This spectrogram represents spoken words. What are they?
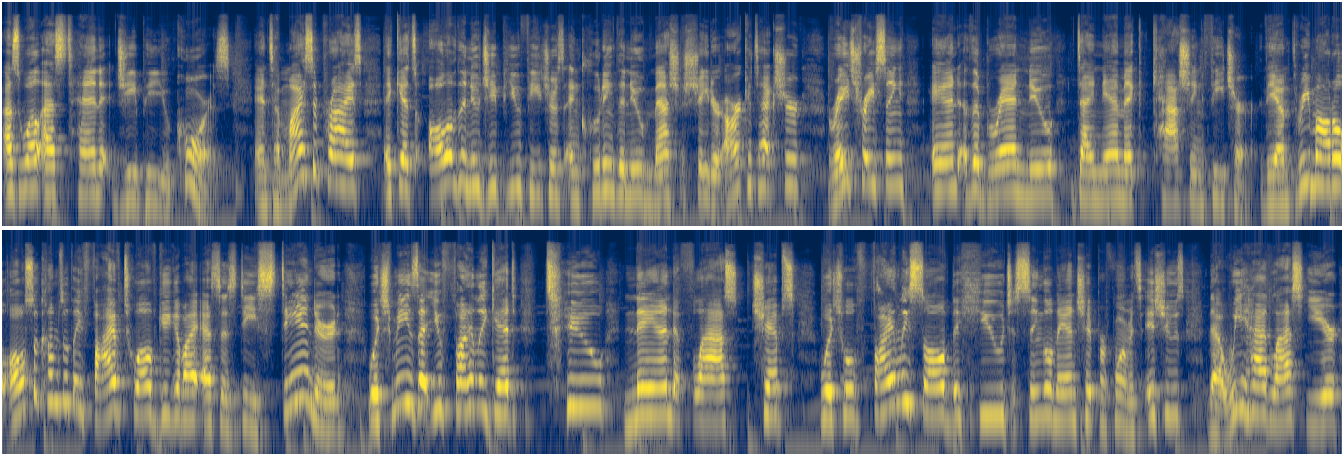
as well as 10 GPU cores. And to my surprise, it gets all of the new GPU features including the new mesh shader architecture, ray tracing, and the brand new dynamic caching feature. The M3 model also also comes with a 512 gigabyte SSD standard, which means that you finally get two NAND flash chips, which will finally solve the huge single NAND chip performance issues that we had last year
